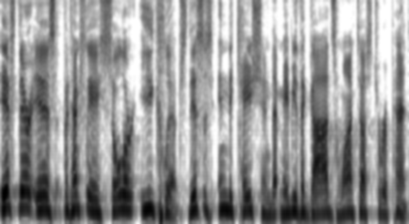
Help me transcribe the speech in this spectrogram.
If there is potentially a solar eclipse, this is indication that maybe the gods want us to repent.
